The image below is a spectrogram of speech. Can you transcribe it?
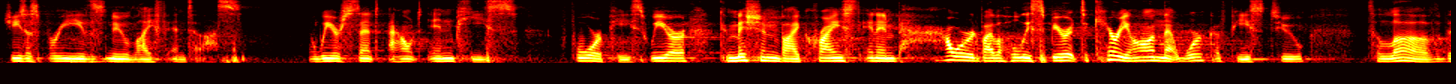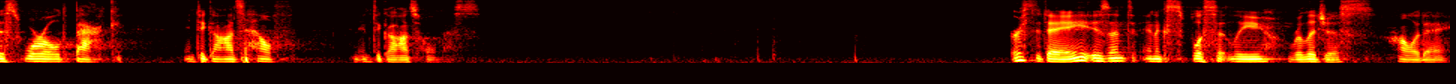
Jesus breathes new life into us and we are sent out in peace for peace. We are commissioned by Christ and empowered by the Holy Spirit to carry on that work of peace, to, to love this world back into God's health and into God's wholeness. Earth Day isn't an explicitly religious holiday,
